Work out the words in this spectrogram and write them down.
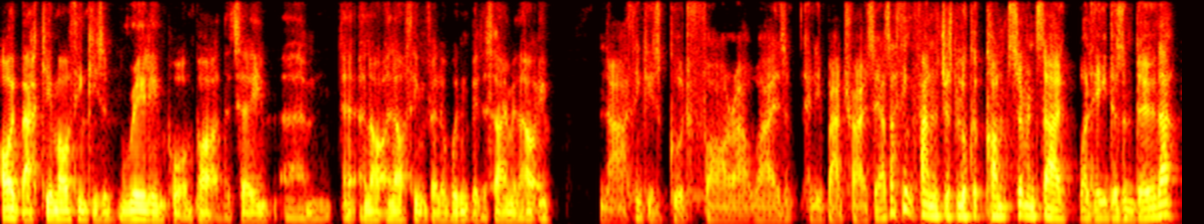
I back him. I think he's a really important part of the team, um, and, I, and I think Villa wouldn't be the same without him. No, I think his good far outweighs any bad traits he has. I think fans just look at Konsa and say, well, he doesn't do that.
